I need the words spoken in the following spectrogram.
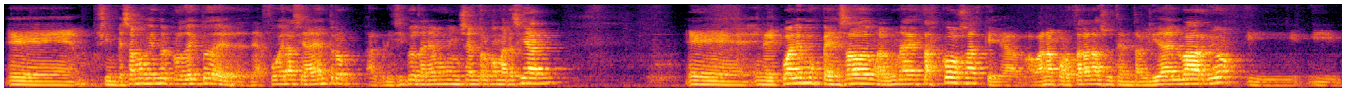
Si empezamos viendo el proyecto desde afuera hacia adentro, al principio tenemos un centro comercial en el cual hemos pensado en algunas de estas cosas que van a aportar a la sustentabilidad del barrio y,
